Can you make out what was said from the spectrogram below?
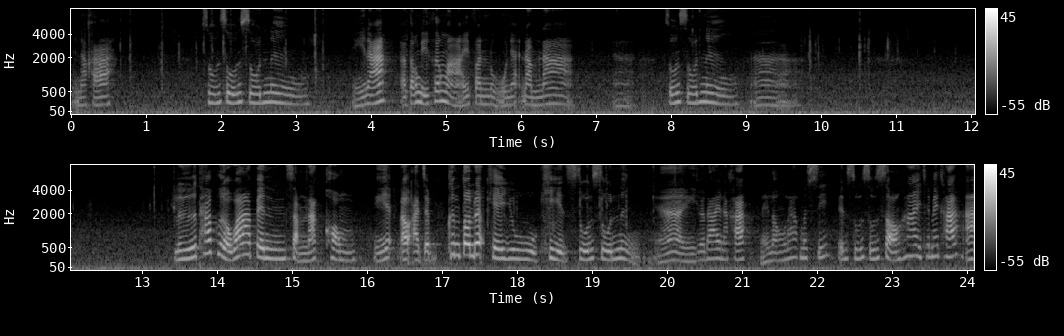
นี่นะคะ0001อย่างนี้นะ เราต้องมีเครื่องหมายฟันหนูเนี่ยนำหน้าอ่า001อ่าหรือถ้าเผื่อว่าเป็นสำนักคอม นี้เราอาจจะขึ้นต้นด้วย ku ขีด001อ่าอย่างนี้ก็ได้นะคะไหนลองลากมาสิเป็น 002ให้ใช่ไหมคะอ่า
